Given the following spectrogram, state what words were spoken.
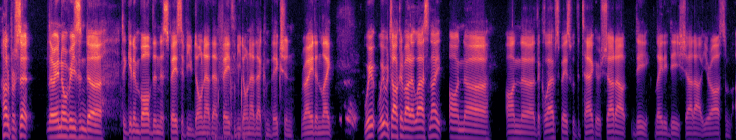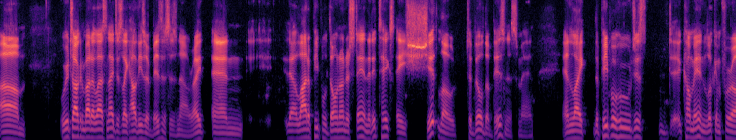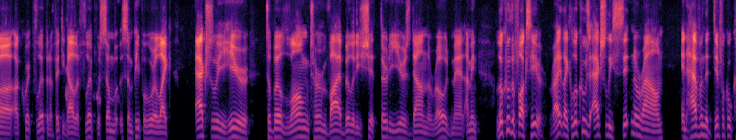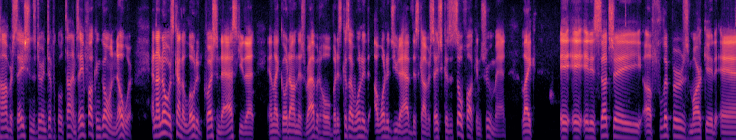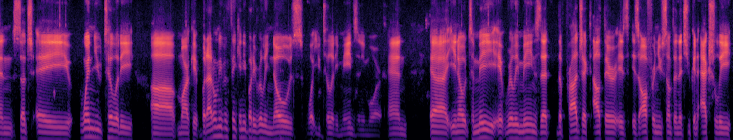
Hundred percent. There ain't no reason to to get involved in this space if you don't have that faith, if you don't have that conviction, right? And like we we were talking about it last night on uh on the the collab space with the taggers. Shout out D, Lady D. Shout out, you're awesome. Um, we were talking about it last night, just like how these are businesses now, right? And a lot of people don't understand that it takes a shitload to build a business, man. And like the people who just d- come in looking for a, a quick flip and a fifty dollar flip with some some people who are like actually here to build long term viability shit thirty years down the road, man. I mean, look who the fuck's here, right? Like, look who's actually sitting around and having the difficult conversations during difficult times. They ain't fucking going nowhere. And I know it's kind of loaded question to ask you that and like go down this rabbit hole, but it's because I wanted I wanted you to have this conversation because it's so fucking true, man. Like it, it, it is such a, a flippers market and such a when utility uh market but i don't even think anybody really knows what utility means anymore and uh you know to me it really means that the project out there is is offering you something that you can actually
